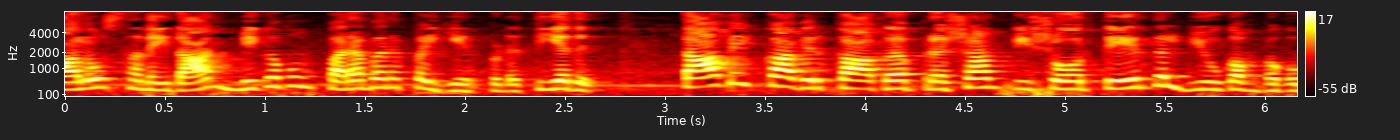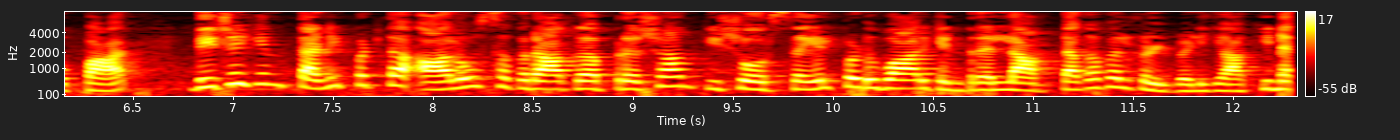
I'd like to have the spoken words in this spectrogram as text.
ஆலோசனைதான் மிகவும் பரபரப்பை ஏற்படுத்தியது. தாவேகாவிற்காக பிரசாந்த் கிஷோர் தேர்தல் வியூகம் வகுப்பார். விஜயின் தனிப்பட்ட ஆலோசகராக பிரசாந்த் கிஷோர் செயல்படுவார் என்றெல்லாம் தகவல்கள் வெளியாகின.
